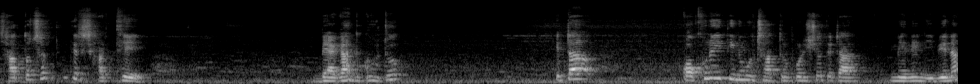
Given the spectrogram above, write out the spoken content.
ছাত্রছাত্রীদের স্বার্থে ব্যাঘাত ঘটুক। এটা কখনোই তৃণমূল ছাত্র পরিষদ এটা মেনে নিবে না।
